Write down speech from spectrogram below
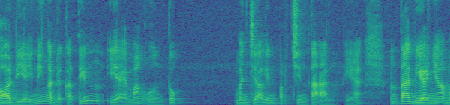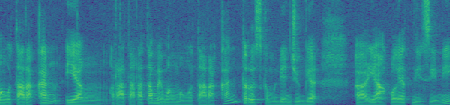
oh dia ini ngedeketin ya emang untuk menjalin percintaan ya. Entah dianya mengutarakan yang rata-rata memang mengutarakan terus kemudian juga uh, yang aku lihat di sini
